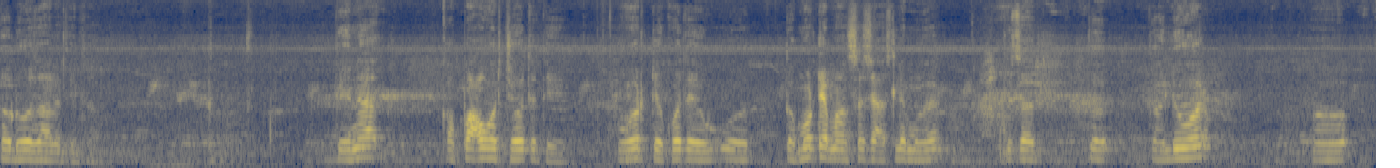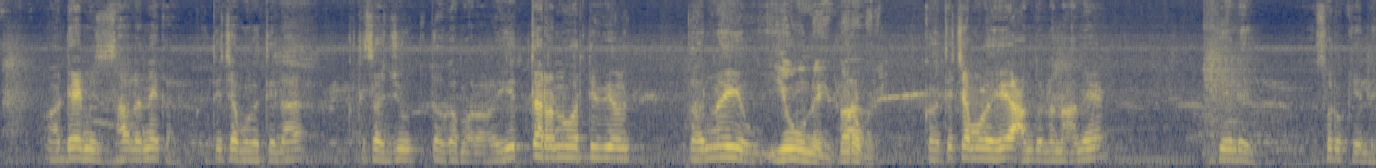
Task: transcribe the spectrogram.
तडवं झालं तिथं. ते ना का पावरचे होते ते. वर टेक होते. व- तर मोठ्या माणसाचे असल्यामुळे तिचं लिव्हर डॅमेज झालं नाही का? त्याच्यामुळे तिला तिचा जीव गमावला इतरांवरती वेळ तर न येऊ. येऊ नये बरोबर आहे. का त्याच्यामुळे हे आंदोलन आम्ही केले सुरू केले.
